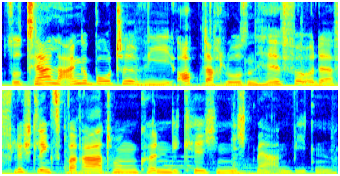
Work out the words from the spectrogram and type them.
Soziale Angebote wie Obdachlosenhilfe oder Flüchtlingsberatung können die Kirchen nicht mehr anbieten.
